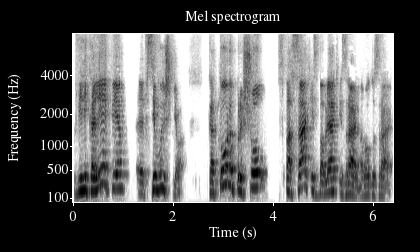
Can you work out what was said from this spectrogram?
великолепием Всевышнего, который пришел спасать, избавлять Израиль, народ Израиля.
